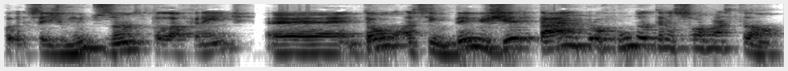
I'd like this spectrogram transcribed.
ou seja, muitos anos pela frente. É, então, assim, o BMG está em profunda transformação.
